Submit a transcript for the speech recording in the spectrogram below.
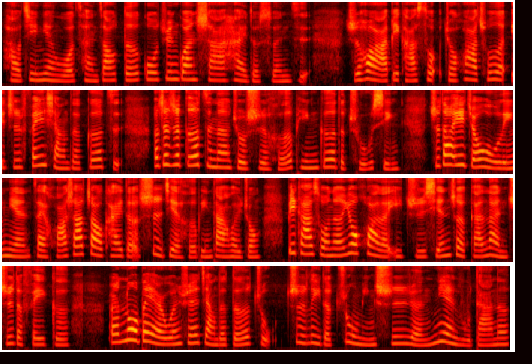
好纪念我惨遭德国军官杀害的孙子。”之后啊，毕卡索就画出了一只飞翔的鸽子，而这只鸽子呢，就是和平鸽的雏形。直到一九五零年，在华沙召开的世界和平大会中，毕卡索呢，又画了一只衔着橄榄枝的飞鸽。而诺贝尔文学奖的得主、智利的著名诗人聂鲁达呢，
